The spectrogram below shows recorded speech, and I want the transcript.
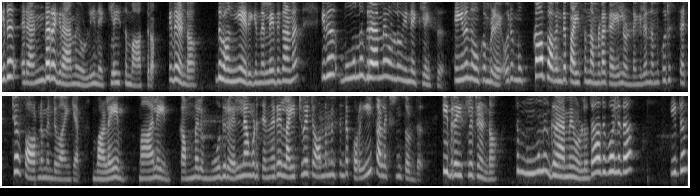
ഇത് രണ്ടര ഗ്രാമേ ഉള്ളൂ ഈ നെക്ലേസ് മാത്രം. ഇത് കണ്ടോ? ഇത് ഭംഗിയായിരിക്കുന്നല്ലേ ഇത് കാണാൻ? ഇത് മൂന്ന് ഗ്രാമേ ഉള്ളൂ ഈ നെക്ലേസ് ഇങ്ങനെ നോക്കുമ്പോഴേ ഒരു മുക്കാ പവന്റെ പൈസ നമ്മുടെ കയ്യിലുണ്ടെങ്കിൽ നമുക്കൊരു സെറ്റ് ഓഫ് ഓർണമെന്റ് വാങ്ങിക്കാം. വളയും മാലയും കമ്മലും മോതിരം എല്ലാം കൂടെ ചേർന്ന് ലൈറ്റ് വെയിറ്റ് ഓർണമെന്റ്സിന്റെ കുറേ കളക്ഷൻസ് ഉണ്ട്. ഈ ബ്രേസ്ലെറ്റ് ഉണ്ടോ ഇത് മൂന്ന് ഗ്രാമേ ഉള്ളൂ. ഇതാ അതുപോലെ ഇതാ ഇതും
